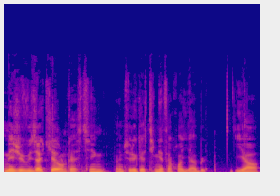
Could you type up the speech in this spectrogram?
Mais je vais vous dire qu'il y a dans le casting, même si le casting est incroyable. Il y a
